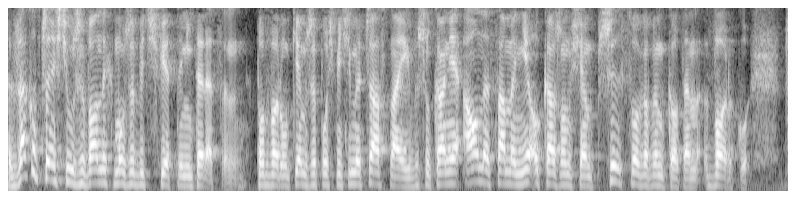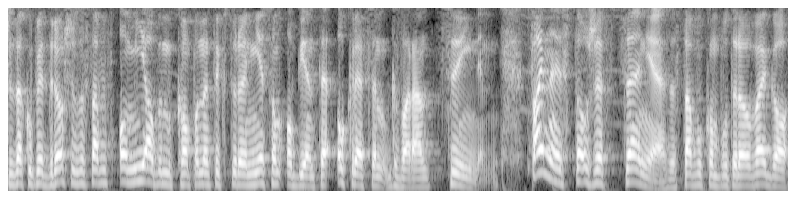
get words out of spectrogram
Zakup części używanych może być świetnym interesem, pod warunkiem, że poświęcimy czas na ich wyszukanie, a one same nie okażą się przysłowiowym kotem worku. Przy zakupie droższych zestawów omijałbym komponenty, które nie są objęte okresem gwarancyjnym. Fajne jest to, że w cenie zestawu komputerowego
